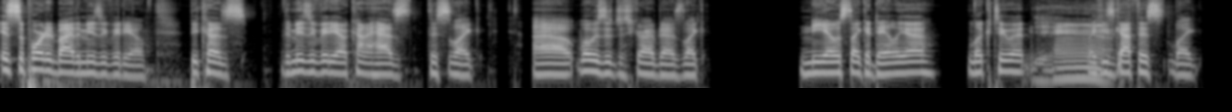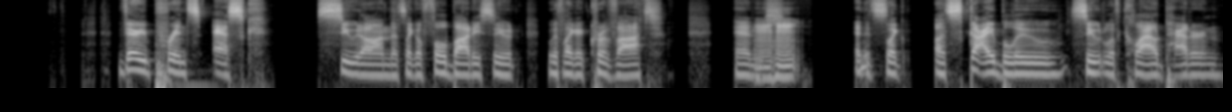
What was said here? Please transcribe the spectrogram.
is supported by the music video because the music video kind of has this like uh what was it described as like neo psychedelia look to it. Yeah. Like he's got this like very Prince esque suit on that's like a full body suit with like a cravat and Mhm. and it's like a sky blue suit with cloud pattern.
